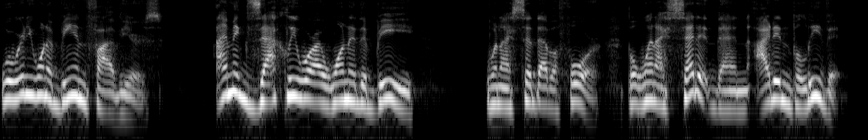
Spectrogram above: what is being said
well, where do you want to be in five years? I'm exactly where I wanted to be when I said that before. But when I said it then, I didn't believe it.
